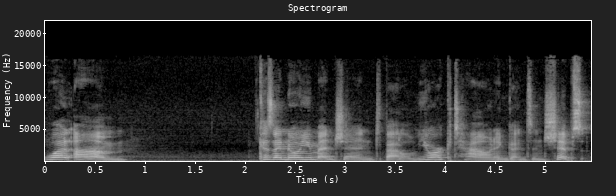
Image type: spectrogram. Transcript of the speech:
what um? Because I know you mentioned Battle of Yorktown and Guns and Ships.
